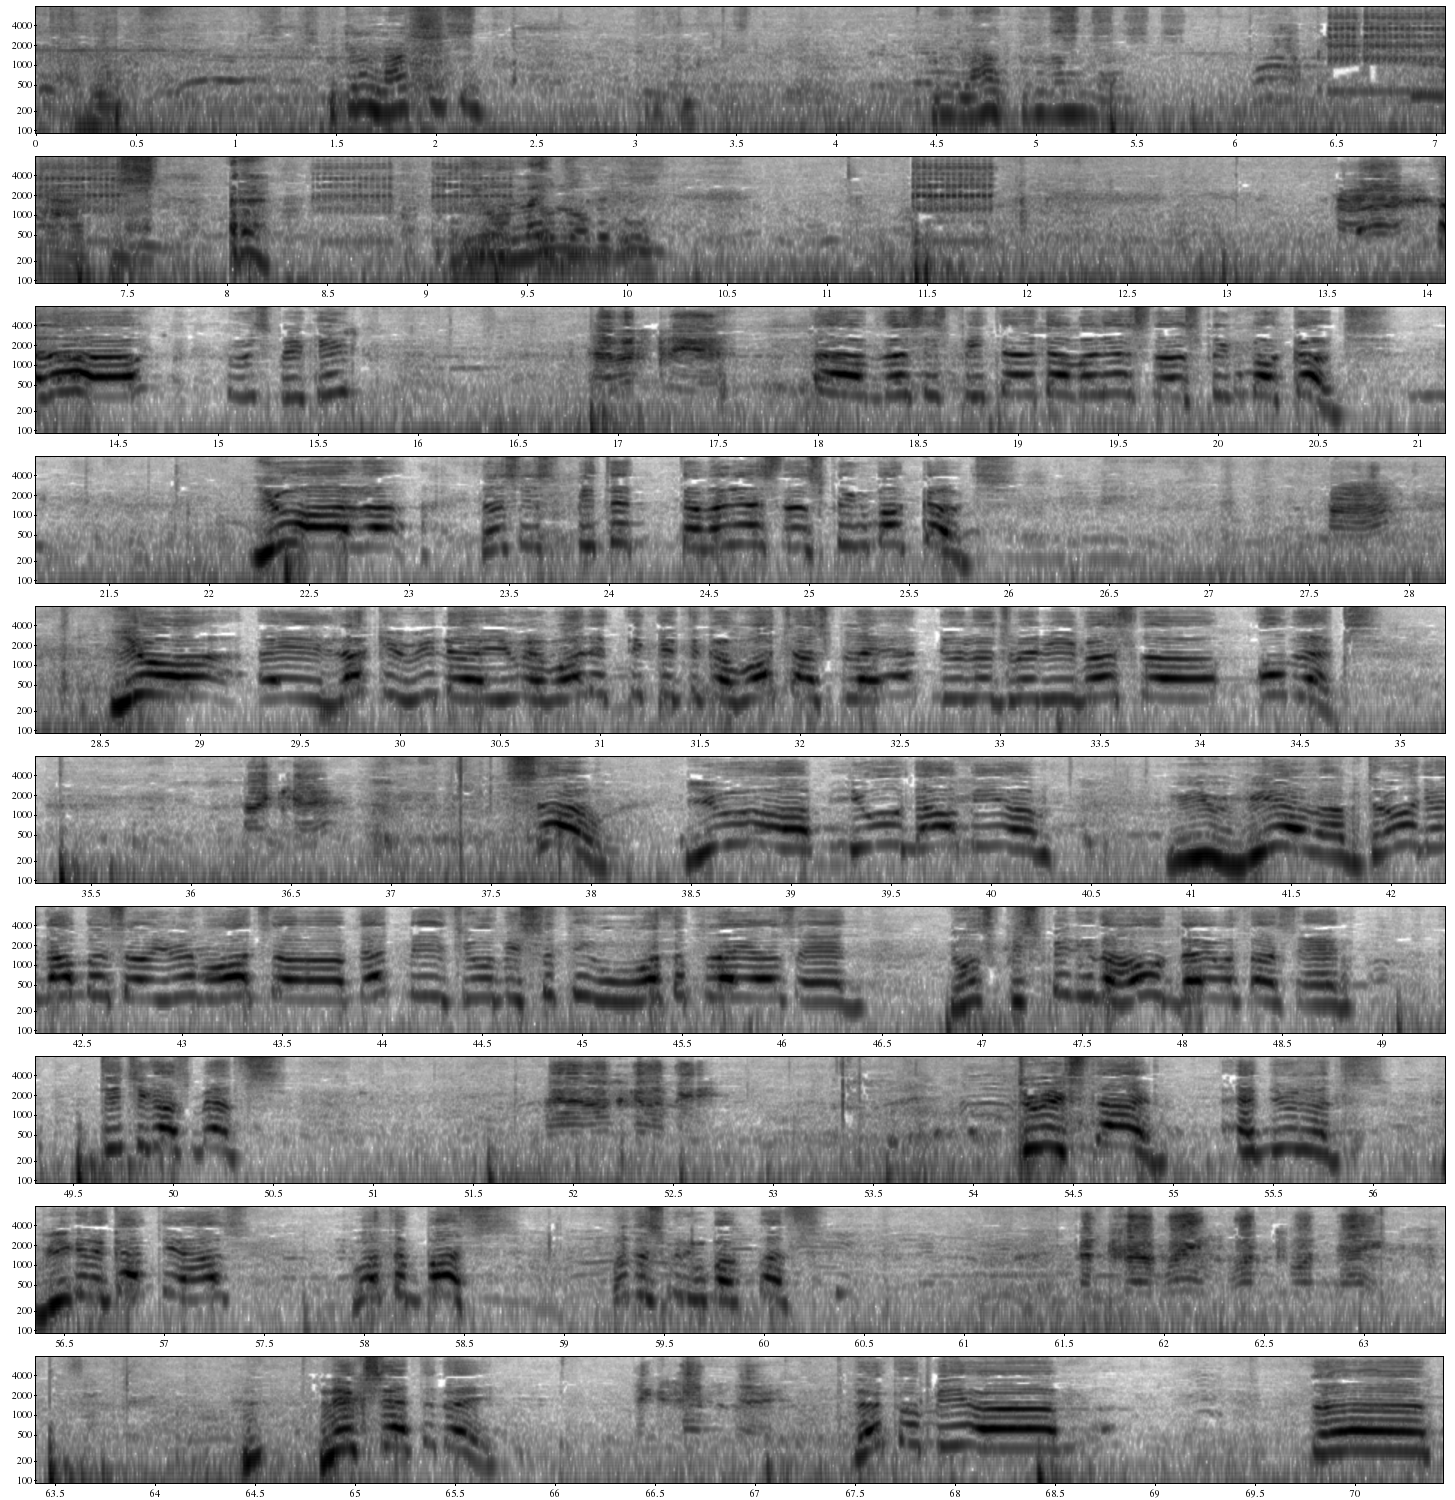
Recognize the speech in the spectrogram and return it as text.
Put it on loud, please. Put it loud, put it on loud. Ah, it's not. You don't like it. Hello? Who's speaking? Namaste. Um, this is Peter De Villiers, the Springbok coach. You are the... This is Peter De Villiers, the Springbok coach. Uh-huh. You are a lucky winner. You have won a ticket to come watch us play at Newlands when we verse the All Blacks. Okay. So, you um, you will now be um, you we have um, drawn your number, so you have watched. Um, that means you will be sitting with the players and you will be spending the whole day with us and teaching us maths. And that's gonna be. Two weeks time at Newlands. We're gonna come to your house with a bus, with a Springbok bus. But uh, when? What, what day? Next Saturday. Next Saturday. That will be um the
